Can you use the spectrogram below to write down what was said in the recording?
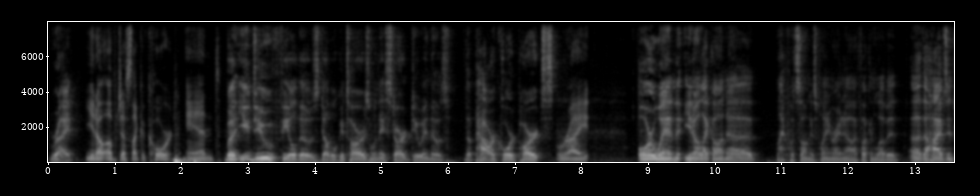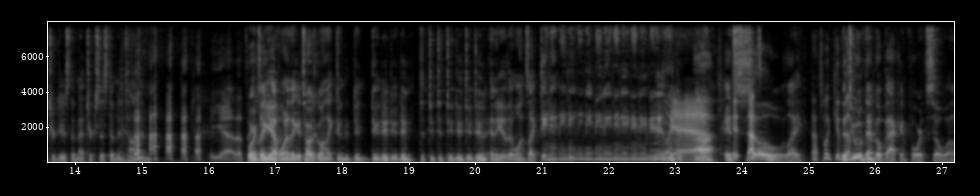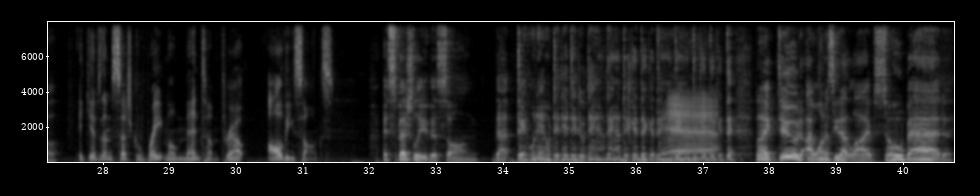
right. You know, of just like a chord. And But you do feel those double guitars when they start doing those the power chord parts, right, or when you know, like on uh, like what song is playing right now? I fucking love it. Uh, the Hives introduced the metric system in time, yeah, that's where it's like you have one of the guitars going like dun dun dun dun dun dun dun dun dun dun dun, and the other one's like like Yeah. ah, it's so like that's what gives the two of them go back and forth so well. it gives them such great momentum throughout all these songs. especially this song that like dude i want to see that live so bad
